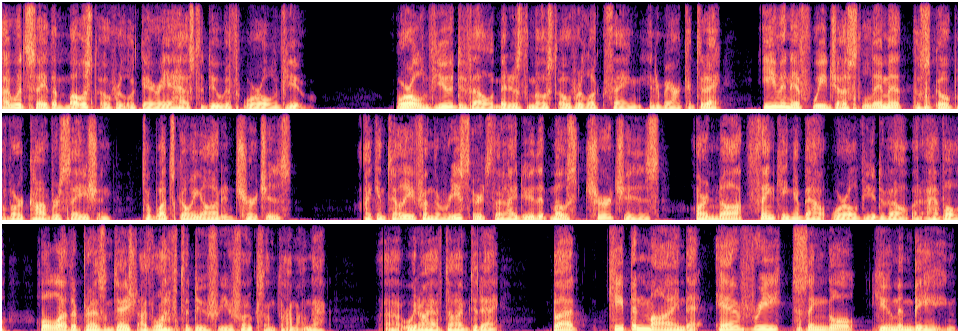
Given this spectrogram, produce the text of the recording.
I would say the most overlooked area has to do with worldview. Worldview development is the most overlooked thing in America today. Even if we just limit the scope of our conversation to what's going on in churches, I can tell you from the research that I do that most churches are not thinking about worldview development. I have a whole other presentation I'd love to do for you folks sometime on that. Uh, we don't have time today. But keep in mind that every single human being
